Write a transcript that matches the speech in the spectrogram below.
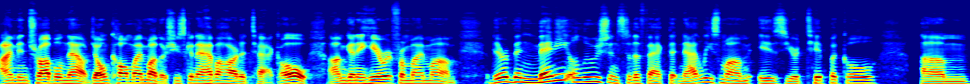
I'm in trouble now. Don't call my mother. She's going to have a heart attack. Oh, I'm going to hear it from my mom. There have been many allusions to the fact that Natalie's mom is your typical um,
